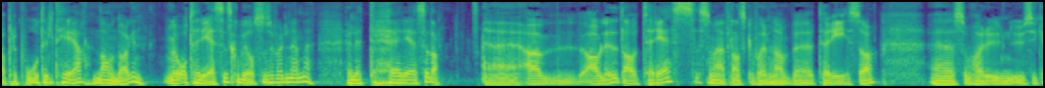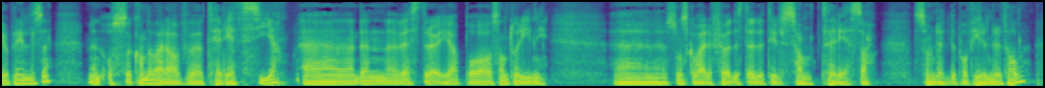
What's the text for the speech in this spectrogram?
apropos til Thea, navnedagen. Og Therese skal vi også selvfølgelig nevne. Eller Therese, da. Av, avledet av Therese, som er franske formen av Teresa, som har en usikker opprinnelse. Men også kan det være av Theresia, den vestre øya på Santorini. Eh, som skal være fødestedet til Sankt Teresa, som levde på 400-tallet.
